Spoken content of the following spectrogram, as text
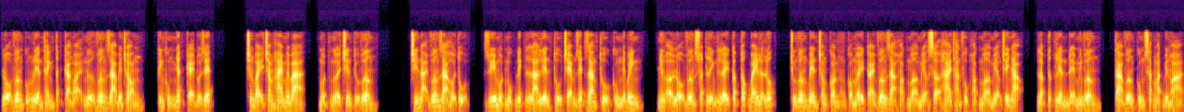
lộ vương cũng liền thành tất cả ngoại ngữ vương giả bên trong kinh khủng nhất kẻ đuổi giết. Chương 723, một người chiến cửu vương. Chín đại vương giả hội tụ duy một mục đích là liên thủ chém giết giang thủ cùng nhất binh nhưng ở lộ vương xuất lĩnh lấy cấp tốc bay lượn lúc chúng vương bên trong còn có mấy cái vương giả hoặc mở miệng sợ hai thán phục hoặc mở miệng chế nhạo lập tức liền để minh vương tà vương cùng sắc mặt biến hóa.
